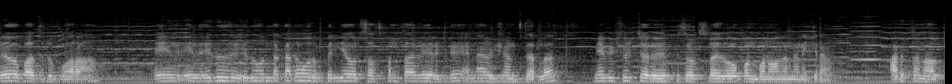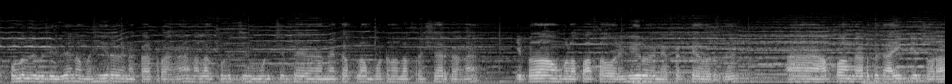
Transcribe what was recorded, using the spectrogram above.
வேவை பார்த்துட்டு போகிறான் இது இது இது இது இந்த கதை ஒரு பெரிய ஒரு சஸ்பென்ஸாகவே இருக்குது என்ன விஷயம்னு தெரில மேபி ஃப்யூச்சர் எபிசோட்ஸில் இது ஓப்பன் பண்ணுவாங்கன்னு நினைக்கிறேன். அடுத்த நாள் பொழுது விடுது நம்ம ஹீரோயினை காட்டுறாங்க. நல்லா குளிச்சு முடிச்சு மேக்கப்லாம் போட்டு நல்லா ஃப்ரெஷ்ஷாக இருக்காங்க. இப்போ தான் அவங்கள பார்த்தா ஒரு ஹீரோயின் எஃபெக்டே வருது. அப்போ அந்த இடத்துக்கு ஐக்கிய சொல்கிறா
